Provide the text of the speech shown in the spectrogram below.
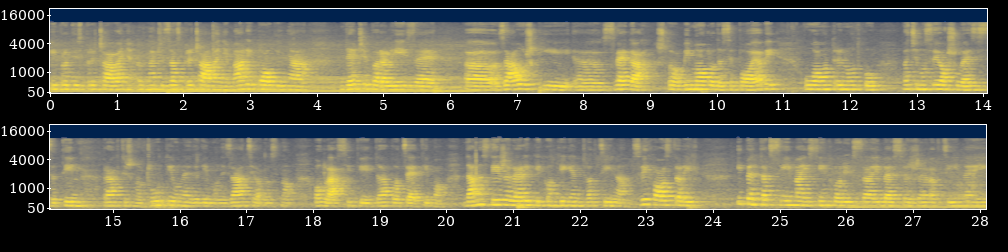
i protiv sprečavanja, znači za sprečavanje malih poginja, dečje paralize, zauški, svega što bi moglo da se pojavi u ovom trenutku, pa ćemo se još u vezi sa tim praktično čuti u nedelji imunizacije, odnosno oglasiti da podsjetimo. Danas stiže veliki kontingent vakcina svih ostalih, i pentaksima, i sinhloriksa, i beseže vakcine, i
